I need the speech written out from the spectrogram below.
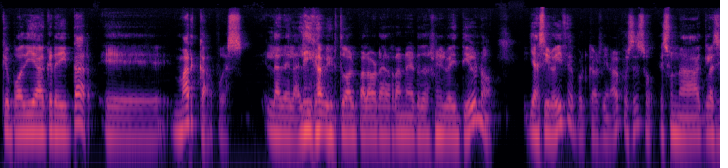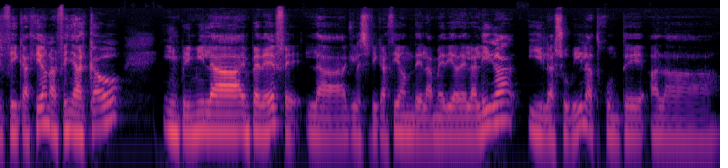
que podía acreditar? Eh, marca, pues la de la Liga Virtual Palabra de Runner 2021. Y así lo hice, porque al final, pues eso, es una clasificación, al fin y al cabo, imprimí la, en PDF la clasificación de la media de la liga y la subí, la adjunté a la,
